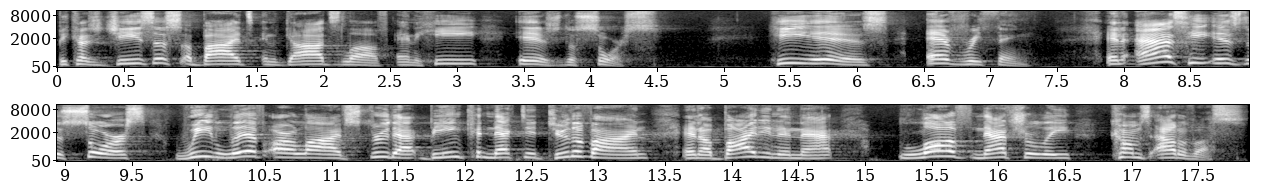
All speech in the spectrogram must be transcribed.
because Jesus abides in God's love and He is the source. He is everything. And as He is the source, we live our lives through that, being connected to the vine and abiding in that. Love naturally comes out of us.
